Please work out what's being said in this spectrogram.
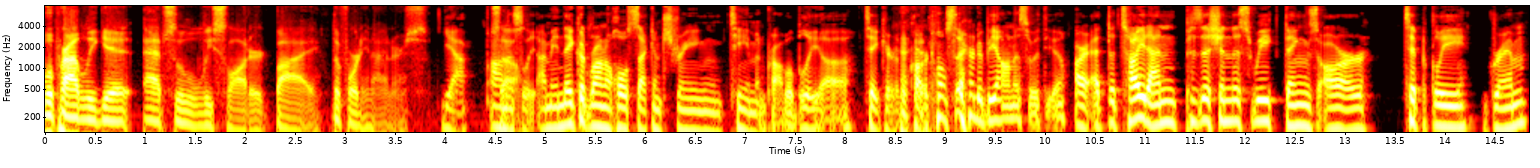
will probably get absolutely slaughtered by the 49ers. Yeah, honestly. So. I mean, they could run a whole second string team and probably uh, take care of the Cardinals there, to be honest with you. All right, at the tight end position this week, things are typically grim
